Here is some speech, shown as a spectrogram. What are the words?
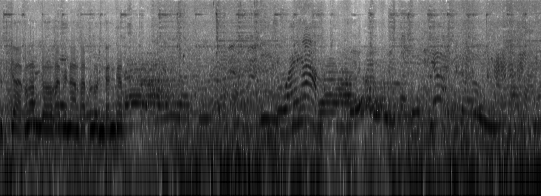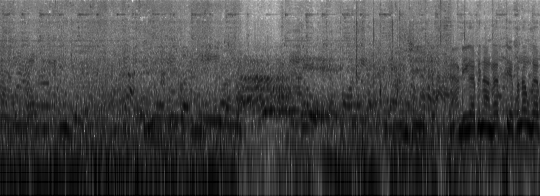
สุดยอดของลำตัวครับพี่น้องครับลุ้นกันครับ สวยงามเยอะดีอ่าดีครับพี่น้องครับเทพพนมครับ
